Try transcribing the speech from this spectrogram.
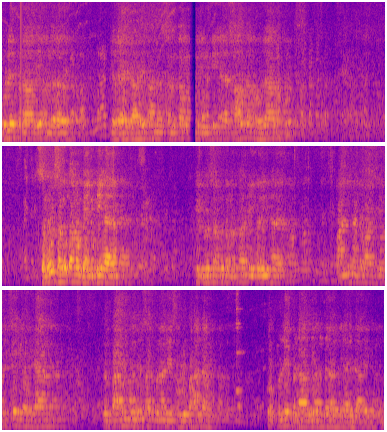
ਖੁੱਲੇ ਪੰਡਾਲ ਦੇ ਅੰਦਰ ਲਗਾਏ ਜਾ ਰਹੇ ਹਨ। ਸੰਗਤਾਂ ਨੂੰ ਬੇਨਤੀ ਹੈ, ਸਾਵਧਾਨ ਹੋ ਜਾਣ ਸਮੂਹ ਸੰਗਤਾਂ ਨੂੰ ਬੇਨਤੀ ਹੈ ਕਿ ਜੋ ਸੰਗਤ ਮੱਥਾ ਟੇਕ ਰਹੀ ਹੈ। 5 ਮਿੰਟ ਵਾਸਤੇ ਪਿੱਛੇ ਹੀ ਹੋ ਜਾਣ। ਜੋ ਪਾਵਨ ਪੁੱਤਰ ਸਤਿਗੁਰਾਂ ਦੇ ਸਰੂਪ ਹਨ। ਉਹ ਖੁੱਲੇ ਪੰਡਾਲ ਦੇ ਅੰਦਰ ਵਿਚਾਰੇ ਜਾ ਰਹੇ ਹਨ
